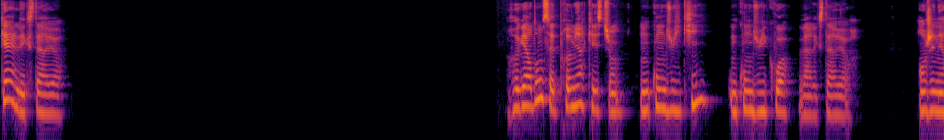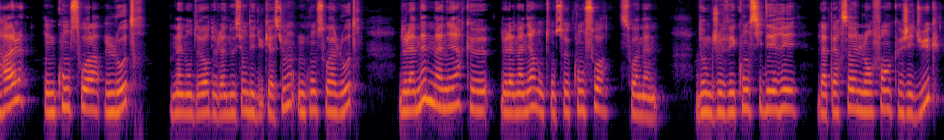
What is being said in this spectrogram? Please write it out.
quel extérieur? Regardons cette première question. On conduit qui? On conduit quoi vers l'extérieur? En général, on conçoit l'autre, même en dehors de la notion d'éducation, on conçoit l'autre de la même manière que de la manière dont on se conçoit soi-même. Donc je vais considérer la personne, l'enfant que j'éduque,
